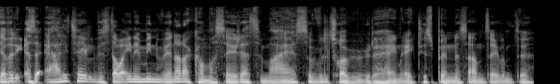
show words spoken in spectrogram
Jeg ved ikke, altså ærligt talt, hvis der var en af mine venner, der kom og sagde det til mig, så ville, tror jeg, vi ville have en rigtig spændende samtale om det.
